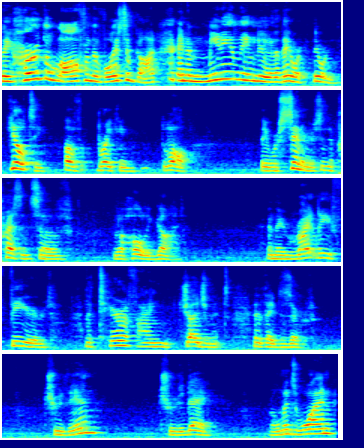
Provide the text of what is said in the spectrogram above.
They heard the law from the voice of God and immediately knew that they were, they were guilty of breaking the law. They were sinners in the presence of the holy God. And they rightly feared the terrifying judgment that they deserve. True then, true today. Romans 1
